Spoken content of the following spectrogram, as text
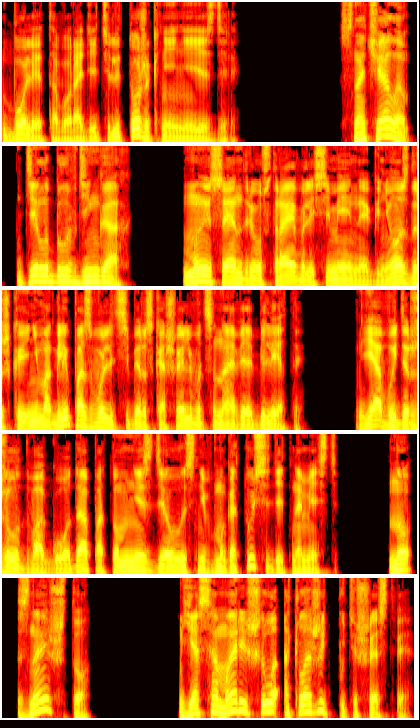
Более того, родители тоже к ней не ездили. Сначала дело было в деньгах. Мы с Эндрю устраивали семейное гнездышко и не могли позволить себе раскошеливаться на авиабилеты. Я выдержала два года, а потом мне сделалось не в моготу сидеть на месте. Но знаешь что? Я сама решила отложить путешествие.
